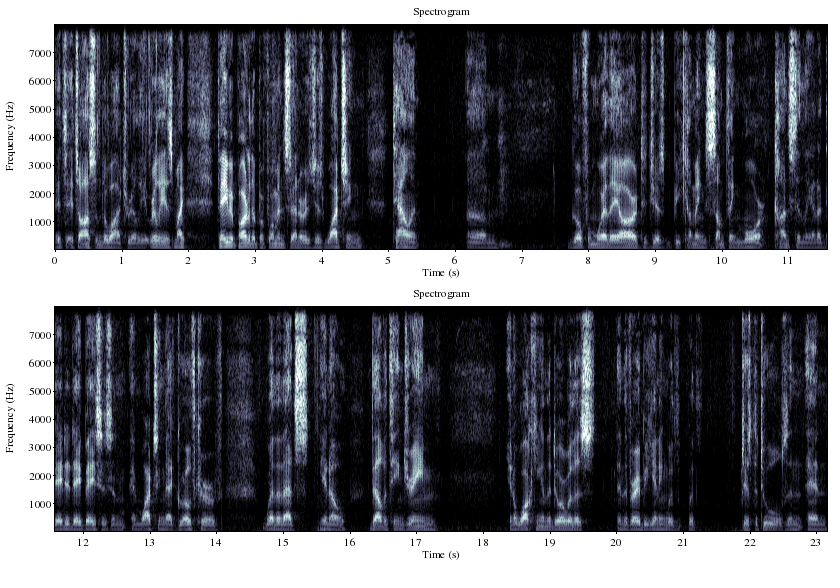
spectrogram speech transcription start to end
It's it's awesome to watch. Really, it really is. My favorite part of the performance center is just watching talent um, go from where they are to just becoming something more constantly on a day-to-day basis, and, and watching that growth curve. Whether that's you know Velveteen Dream, you know walking in the door with us in the very beginning with with just the tools and and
